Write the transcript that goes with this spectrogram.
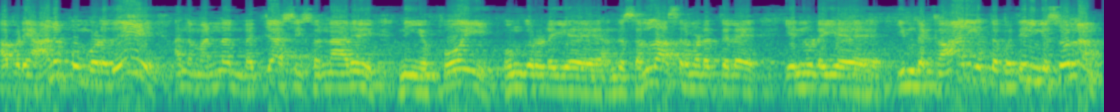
அப்படி அனுப்பும் பொழுது அந்த மன்னர் நஜ்ஜாசி சொன்னாரு நீங்க போய் உங்களுடைய அந்த சல்லாசிரமிடத்துல என்னுடைய இந்த காரியத்தை பத்தி நீங்க சொல்லணும்.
